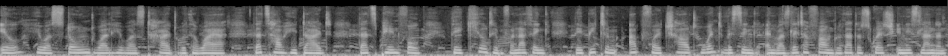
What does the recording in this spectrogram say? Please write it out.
ill. He was stoned while he was tied with a wire. That's how he died. That's painful. They killed him for nothing. They beat him up for a child who went missing and was later found without a scratch in East London.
